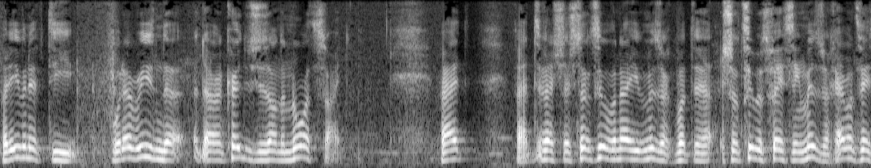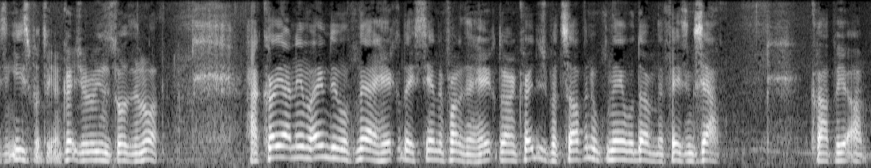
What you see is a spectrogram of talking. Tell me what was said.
but even if the for whatever reason the the Kodesh is on the north side, right? But the Shachtzib is facing Mizrach. Everyone's facing east, but the Kodesh is towards the north. Aimdim ufnei. They stand in front of the hechel. They're Kodesh, but tzafin ufnei. They're facing south. Klapi.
